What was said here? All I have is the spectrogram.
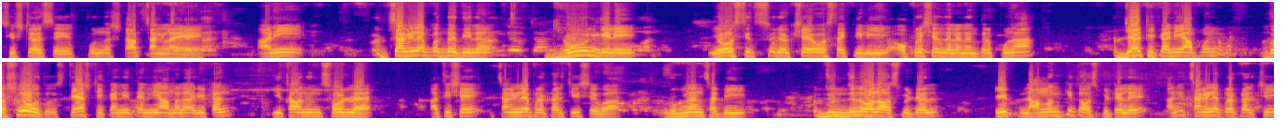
सिस्टर्स आहे पूर्ण स्टाफ चांगला आहे. आणि चांगल्या पद्धतीनं घेऊन गेले व्यवस्थित सुरक्षा व्यवस्था केली ऑपरेशन झाल्यानंतर पुन्हा ज्या ठिकाणी आपण बसलो होतो त्याच ठिकाणी त्यांनी आम्हाला रिटर्न इथं आणून सोडलं अतिशय चांगल्या प्रकारची सेवा रुग्णांसाठी झुंझुनवाला हॉस्पिटल एक नामांकित हॉस्पिटल आहे आणि चांगल्या प्रकारची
